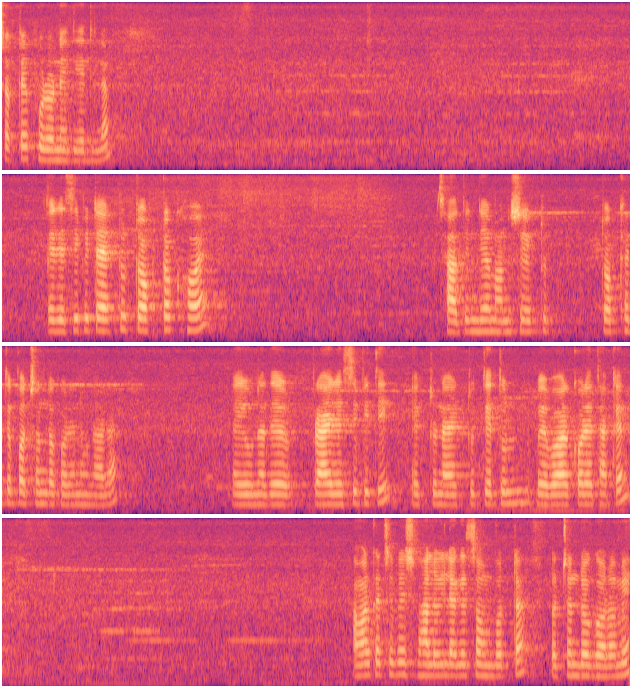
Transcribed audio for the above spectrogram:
সবটাই ফোড়নে দিয়ে দিলাম। এই রেসিপিটা একটু টক টক হয়। সাউথ ইন্ডিয়ার মানুষের একটু টক খেতে পছন্দ করেন ওনারা এই ওনাদের প্রায় রেসিপিতেই একটু না একটু তেঁতুল ব্যবহার করে থাকেন। আমার কাছে বেশ ভালোই লাগে সম্বরটা, প্রচণ্ড গরমে।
